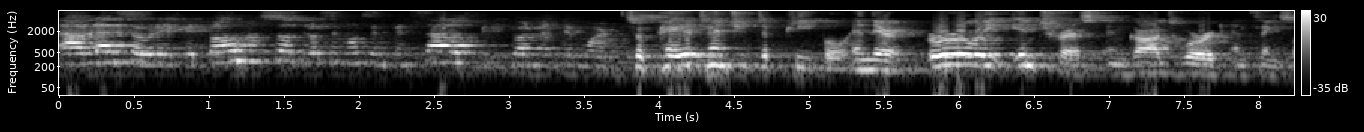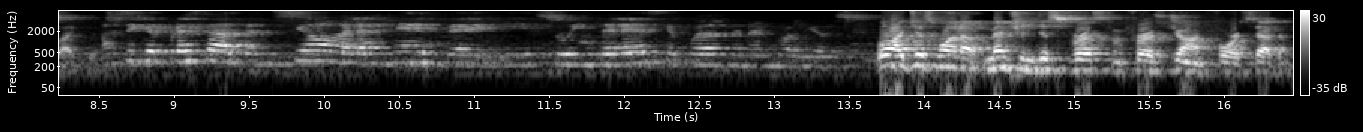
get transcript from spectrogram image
habla sobre que todos nosotros hemos empezado espiritualmente muertos. So pay attention to people and their early interest in God's word and things like this. Así que presta atención a la gente y su interés que tener por Dios. Well, I just want to mention this verse from 1 John 4 7.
